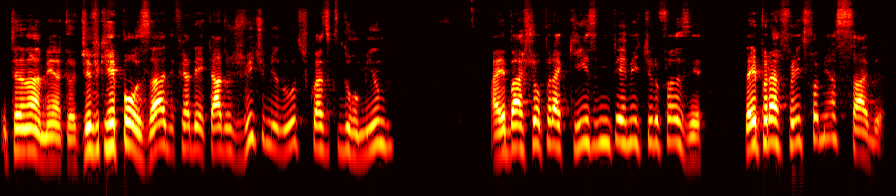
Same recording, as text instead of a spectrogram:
o treinamento. Eu tive que repousar, ficar deitado uns 20 minutos, quase que dormindo. Aí baixou para 15 e me permitiram fazer. Daí para frente foi a minha saga.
